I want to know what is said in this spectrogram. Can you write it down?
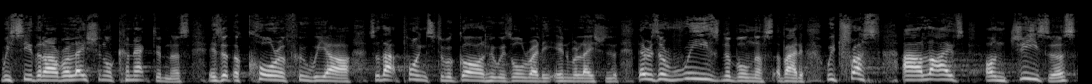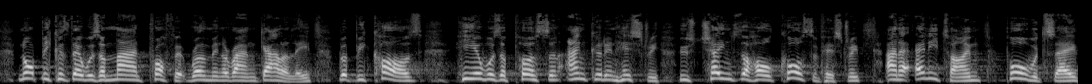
we see that our relational connectedness is at the core of who we are. So that points to a God who is already in relationship. There is a reasonableness about it. We trust our lives on Jesus, not because there was a mad prophet roaming around Galilee, but because here was a person anchored in history who's changed the whole course of history. And at any time, Paul would say,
